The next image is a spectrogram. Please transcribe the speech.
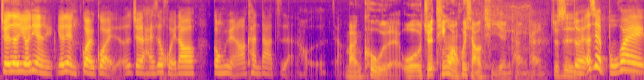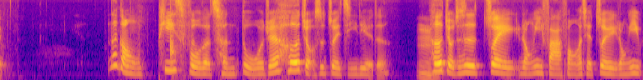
觉得有点有点怪怪的，就觉得还是回到公园然后看大自然好了，这样蛮酷的。我我觉得听完会想要体验看看，就是对，而且不会。那种 peaceful 的程度，我觉得喝酒是最激烈的。嗯，喝酒就是最容易发疯，而且最容易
